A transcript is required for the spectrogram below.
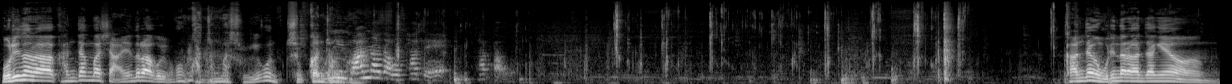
우리나라 간장 맛이 아니더라고. 이건 간장 맛이 이건 집 간장. 우리 만나다고 사대. 샀다고. 간장은 우리나라 간장이에요.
